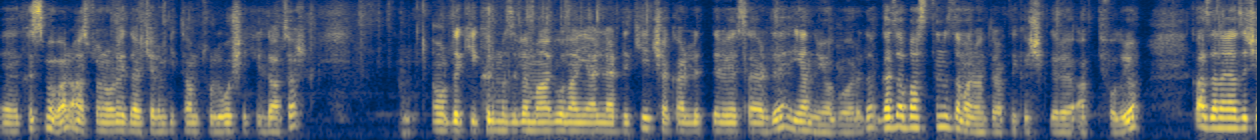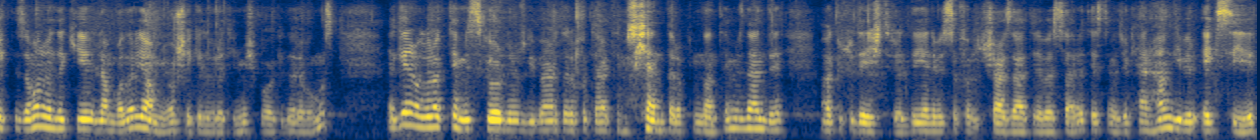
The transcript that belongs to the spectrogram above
e, kısmı var. Az sonra orayı da açarım. Bir tam turda o şekilde atar. Oradaki kırmızı ve mavi olan yerlerdeki çakar ledleri vesaire de yanıyor bu arada. Gaza bastığınız zaman ön taraftaki ışıkları aktif oluyor. Gazdan ayazı çektiği zaman öndeki lambalar yanmıyor. O şekilde üretilmiş bu akülü arabamız. E, genel olarak temiz. Gördüğünüz gibi her tarafı tertemiz. Kendi tarafından temizlendi. Aküsü değiştirildi. Yeni bir sıfır şarj aletiyle vesaire teslim edecek. Herhangi bir eksiği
